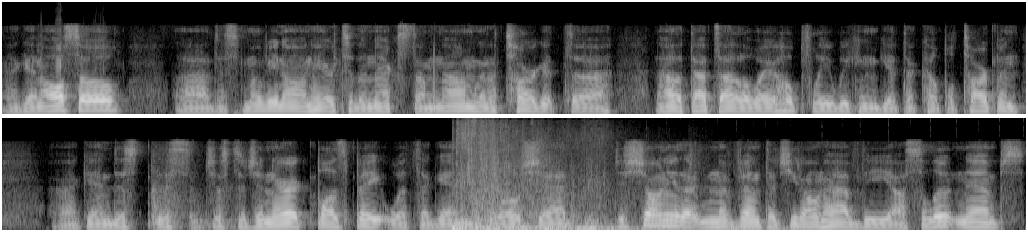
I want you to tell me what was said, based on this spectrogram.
Again, also, uh, just moving on here to the next. Um, now I'm going to target, uh, now that that's out of the way, hopefully we can get a couple tarpon. Again, this this just a generic buzz bait with again the glow shad. Just showing you that in the event that you don't have the uh, salute nymphs,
